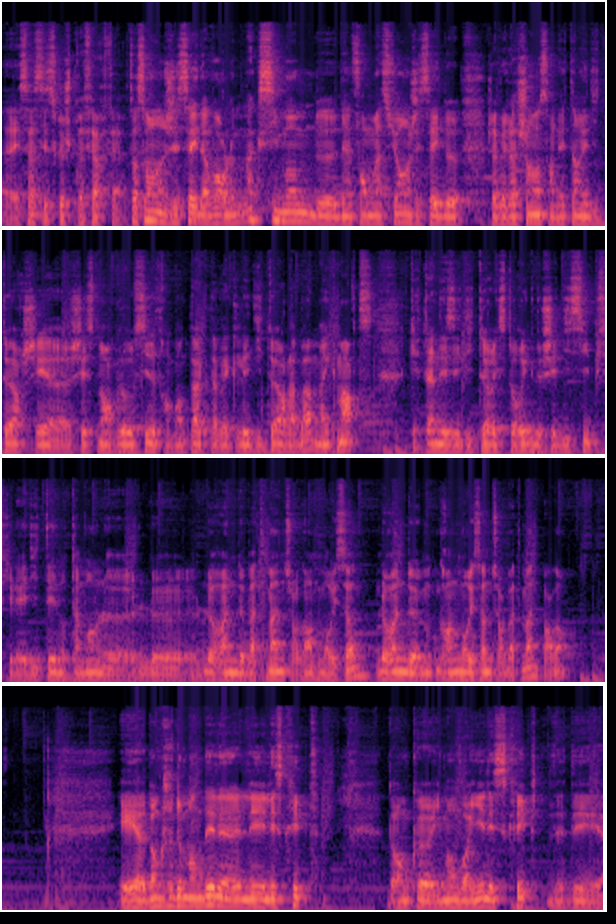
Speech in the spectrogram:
Euh, et ça, c'est ce que je préfère faire. De toute façon, j'essaye d'avoir le maximum d'informations. J'essaye de. J'avais la chance, en étant éditeur chez, euh, chez Snorgle aussi, d'être en contact avec l'éditeur là-bas, Mike Martz, qui est un des éditeurs historiques de chez DC, puisqu'il a édité notamment le, le, run de Batman sur Grant Morrison, le run de Grant Morrison sur Batman, pardon. Et euh, donc, je demandais les, scripts. Donc, il m'a envoyé les scripts des.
